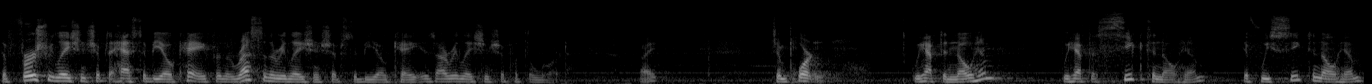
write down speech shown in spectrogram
The first relationship that has to be okay for the rest of the relationships to be okay is our relationship with the Lord. Right? It's important. We have to know Him. We have to seek to know Him. If we seek to know Him,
